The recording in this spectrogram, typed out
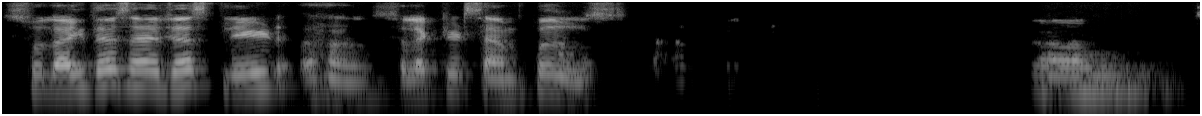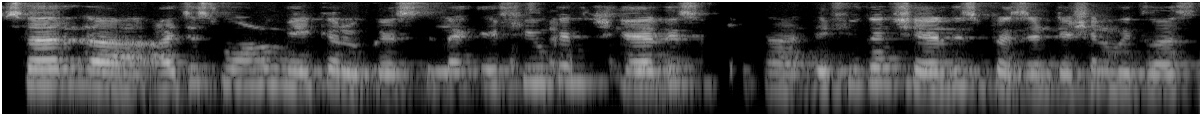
So like this, I just played uh, selected samples. Um, sir, uh, I just want to make a request. Like, if you can share this, uh, if you can share this presentation with us,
